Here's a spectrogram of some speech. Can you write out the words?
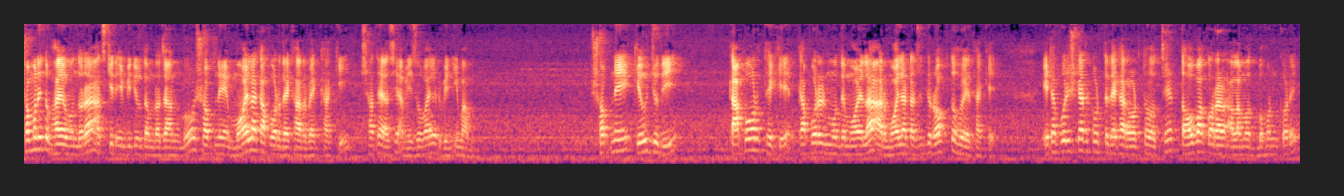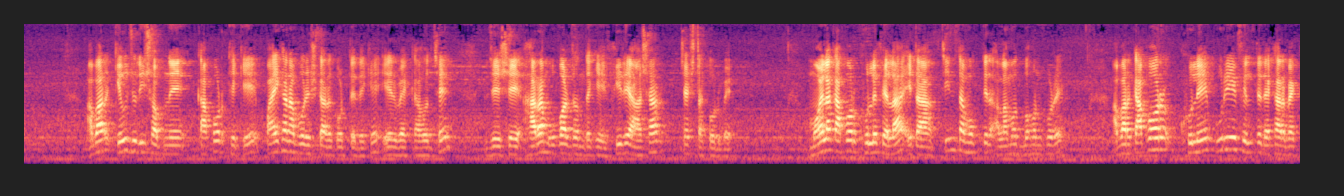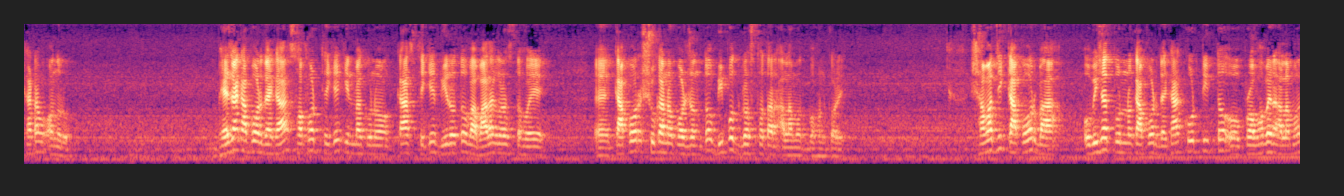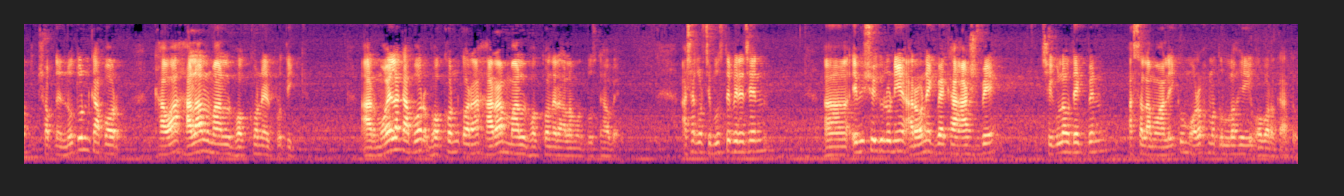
সম্মানিত ভাই বন্ধুরা আজকের এই ভিডিওতে আমরা জানব, স্বপ্নে ময়লা কাপড় দেখার ব্যাখ্যা কি? সাথে আছে আমি জোবাইর বিন ইমাম। স্বপ্নে কেউ যদি কাপড় থেকে, কাপড়ের মধ্যে ময়লা আর ময়লাটা যদি রক্ত হয়ে থাকে, এটা পরিষ্কার করতে দেখার অর্থ হচ্ছে তওবা করার আলামত বহন করে। আবার কেউ যদি স্বপ্নে কাপড় থেকে পায়খানা পরিষ্কার করতে দেখে, এর ব্যাখ্যা হচ্ছে যে সে হারাম উপার্জন থেকে ফিরে আসার চেষ্টা করবে। ময়লা কাপড় খুলে ফেলা, এটা চিন্তা মুক্তির আলামত বহন করে। আবার কাপড় খুলে পুড়িয়ে ফেলতে দেখার ব্যাখ্যাটাও অনুরূপ। ভেজা কাপড় দেখা সফর থেকে কিংবা কোনো কাজ থেকে বিরত বা বাধাগ্রস্ত হয়ে কাপড় শুকানো পর্যন্ত বিপদগ্রস্ততার আলামত বহন করে। সামাজিক কাপড় বা অভিজাতপূর্ণ কাপড় দেখা, কর্তৃত্ব ও প্রভাবের আলামত স্বপ্নে নতুন কাপড় খাওয়া, হালাল মাল ভক্ষণের প্রতীক। আর ময়লা কাপড় ভক্ষণ করা, হারাম মাল ভক্ষণের আলামত বুঝতে হবে। আশা করছি বুঝতে পেরেছেন। এ বিষয়গুলো নিয়ে আরও অনেক ব্যাখ্যা আসবে, সেগুলোও দেখবেন। আসসালামু আলাইকুম ওরহমতুল্লাহি ওবরকাত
